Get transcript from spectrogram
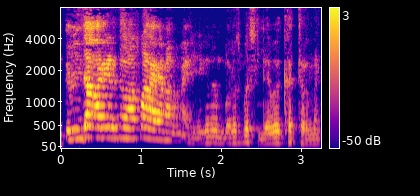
तुम्ही जा तुम्हाला पळायला येणार नाही एक नंबरच बसले खतरनाक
